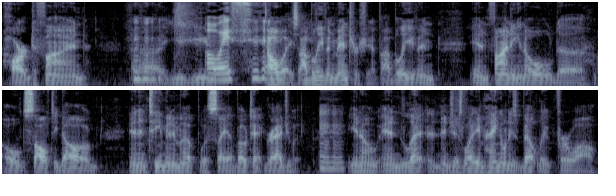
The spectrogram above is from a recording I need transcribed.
hard to find. Uh, you, you always always. I believe in mentorship. I believe in in finding an old uh, old salty dog and then teaming him up with say a Votech graduate, mm-hmm. you know, and let and just let him hang on his belt loop for a while,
